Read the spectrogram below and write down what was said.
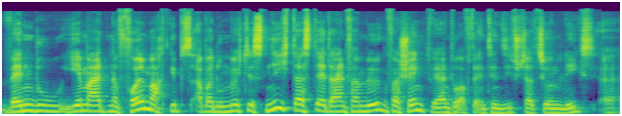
wenn du jemandem eine Vollmacht gibst, aber du möchtest nicht, dass der dein Vermögen verschenkt, während du auf der Intensivstation liegst, äh,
